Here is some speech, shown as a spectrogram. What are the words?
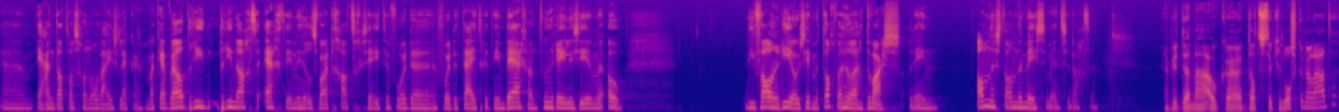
Ehm, ja, en dat was gewoon onwijs lekker. Maar ik heb wel drie, drie nachten echt in een heel zwart gat gezeten voor de, voor de tijdrit in Bergen. En toen realiseerde me, oh, die val in Rio zit me toch wel heel erg dwars. Alleen anders dan de meeste mensen dachten. Heb je daarna ook uh, dat stukje los kunnen laten?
